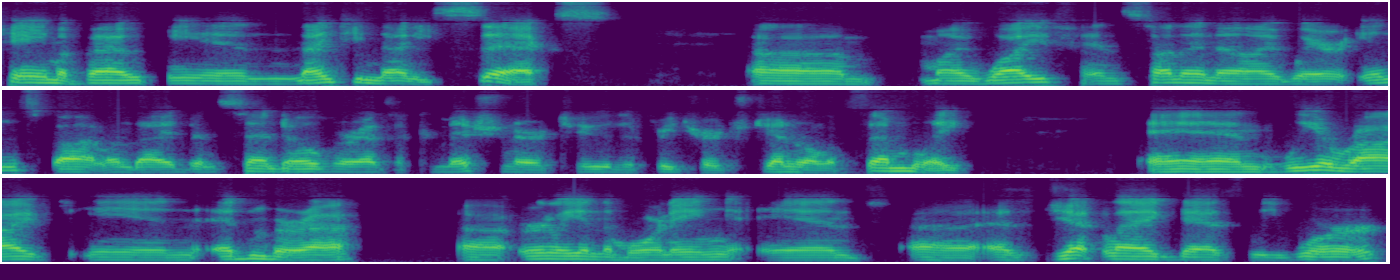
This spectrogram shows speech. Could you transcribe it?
came about in 1996. Um, my wife and son and I were in Scotland. I had been sent over as a commissioner to the Free Church General Assembly. And we arrived in Edinburgh uh, early in the morning. And uh, as jet lagged as we were,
